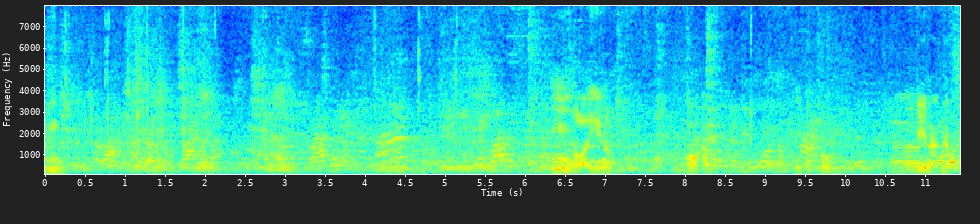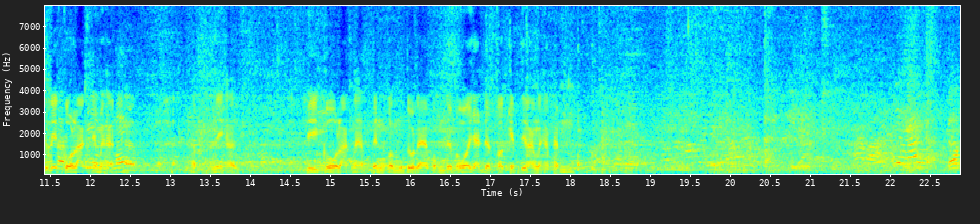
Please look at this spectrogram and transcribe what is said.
อืมอืมอร่อยจริงครับพอครับนี่ครับผมดีรักครับเรียกโกรักใช่ไหมครับครับนี่ครับพี่โกรักนะครับเป็นคนดูแลผมด้วยเพราะว่าญาติเดี๋ยวขอเก็บที่หลังนะครับแป๊บนึง ครับ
